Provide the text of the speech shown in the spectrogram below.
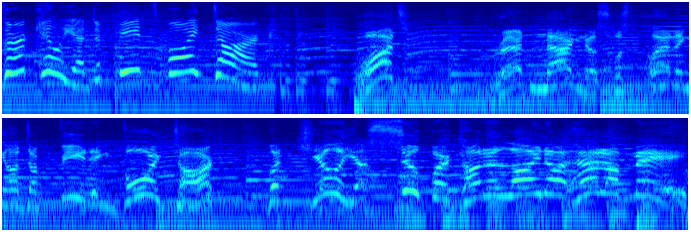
Sir Killia defeats Void Dark. What? Red Magnus was planning on defeating Void Dark, but Killia super cut in line ahead of me!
